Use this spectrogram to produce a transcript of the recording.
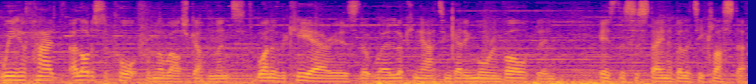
We have had a lot of support from the Welsh Government. One of the key areas that we're looking at and getting more involved in is the sustainability cluster.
